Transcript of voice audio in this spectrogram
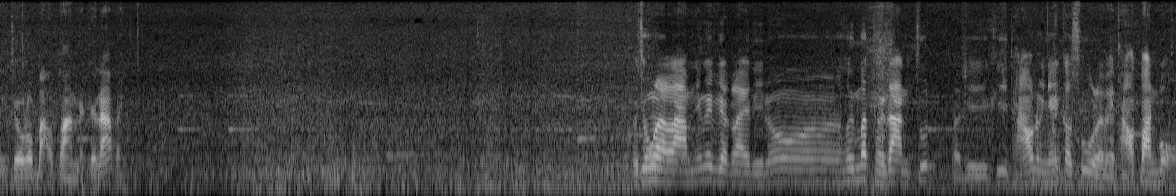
để cho nó bảo toàn được cái láp này. Nói chung là làm những cái việc này thì nó hơi mất thời gian chút bởi vì khi tháo được những cao su là phải tháo toàn bộ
